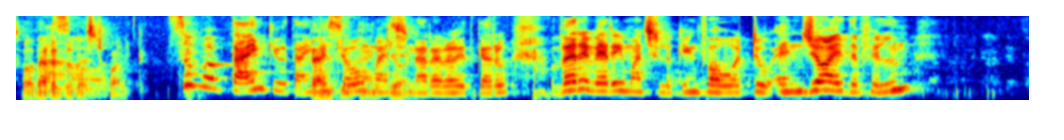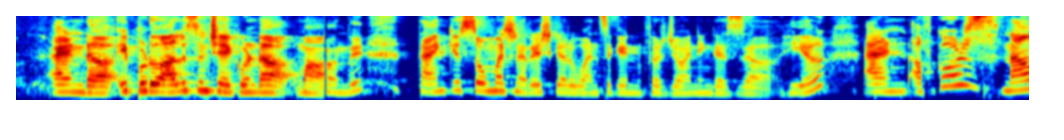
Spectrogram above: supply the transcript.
so that is the best quality super thank you thank you Thank you, so much. Nara Rohit garu very very much looking forward to enjoy the film and ఇప్పుడు ఆలస్యం చేయకుండా మా ఉంది. Thank you so much Naresh garu once again for joining us here and of course now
